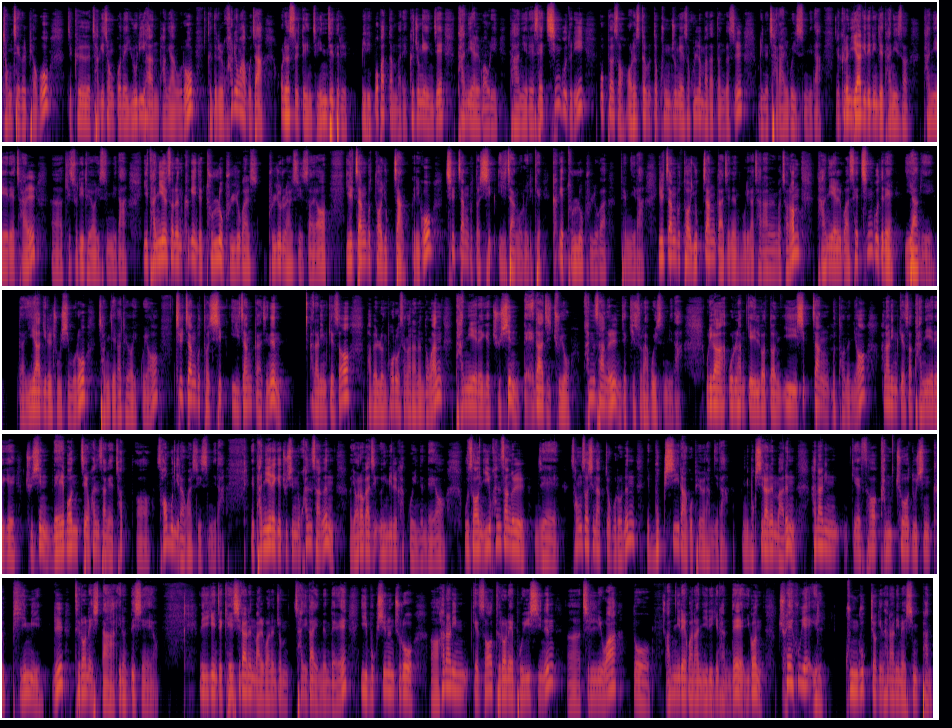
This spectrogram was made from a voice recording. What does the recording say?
정책을 펴고 이제 그 자기 정권에 유리한 방향으로 그들을 활용하고자 어렸을 때 이제 인재들을 미리 뽑았단 말이에요. 그 중에 이제 다니엘과 우리 다니엘의 세 친구들이 뽑혀서 어렸을 때부터 궁중에서 훈련받았던 것을 우리는 잘 알고 있습니다. 그런 이야기들이 이제 다니서 다니엘에 잘 어, 기술이 되어 있습니다. 이 다니엘서는 크게 이제 둘로 분류가 할 수, 분류를 할 수 있어요. 1장부터 6장 그리고 7장부터 12장으로 이렇게 크게 둘로 분류가 됩니다. 1장부터 6장까지는 우리가 잘 아는 것처럼 다니엘과 세 친구들의 이야기 그러니까 이야기를 중심으로 전개가 되어 있고요. 7장부터 12장까지는 하나님께서 바벨론 포로 생활하는 동안 다니엘에게 주신 네 가지 주요 환상을 이제 기술하고 있습니다. 우리가 오늘 함께 읽었던 이 10장부터는요, 하나님께서 다니엘에게 주신 네 번째 환상의 첫 어, 서문이라고 할 수 있습니다. 다니엘에게 주신 환상은 여러 가지 의미를 갖고 있는데요. 우선 이 환상을 이제 성서신학적으로는 묵시라고 표현합니다. 묵시라는 말은 하나님께서 감추어 두신 그 비밀을 드러내시다 이런 뜻이에요. 근데 이게 이제 계시라는 말과는 좀 차이가 있는데 이 묵시는 주로 어, 하나님께서 드러내 보이시는 어, 진리와 또 앞일에 관한 일이긴 한데 이건 최후의 일, 궁극적인 하나님의 심판,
